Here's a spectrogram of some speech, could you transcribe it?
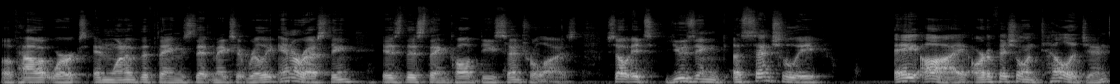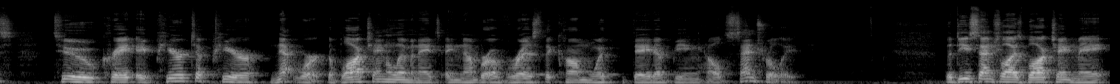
of how it works. And one of the things that makes it really interesting is this thing called decentralized. So it's using essentially AI, artificial intelligence, to create a peer-to-peer network. The blockchain eliminates a number of risks that come with data being held centrally. The decentralized blockchain may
